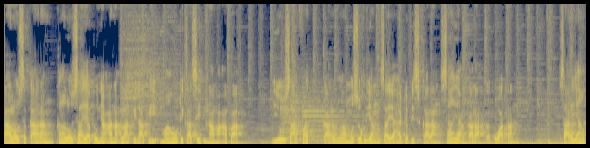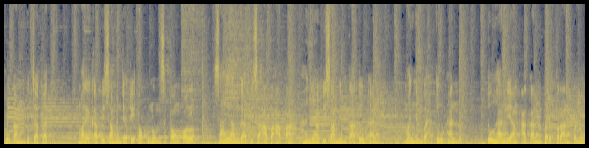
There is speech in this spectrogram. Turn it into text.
Kalau sekarang, kalau saya punya anak laki-laki, mau dikasih nama apa? Yosafat karena musuh yang saya hadapi sekarang saya kalah kekuatan. Saya bukan pejabat. Mereka bisa menjadi oknum sekongkol. Saya nggak bisa apa-apa, hanya bisa minta Tuhan menyembah Tuhan, Tuhan yang akan berperan penuh,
